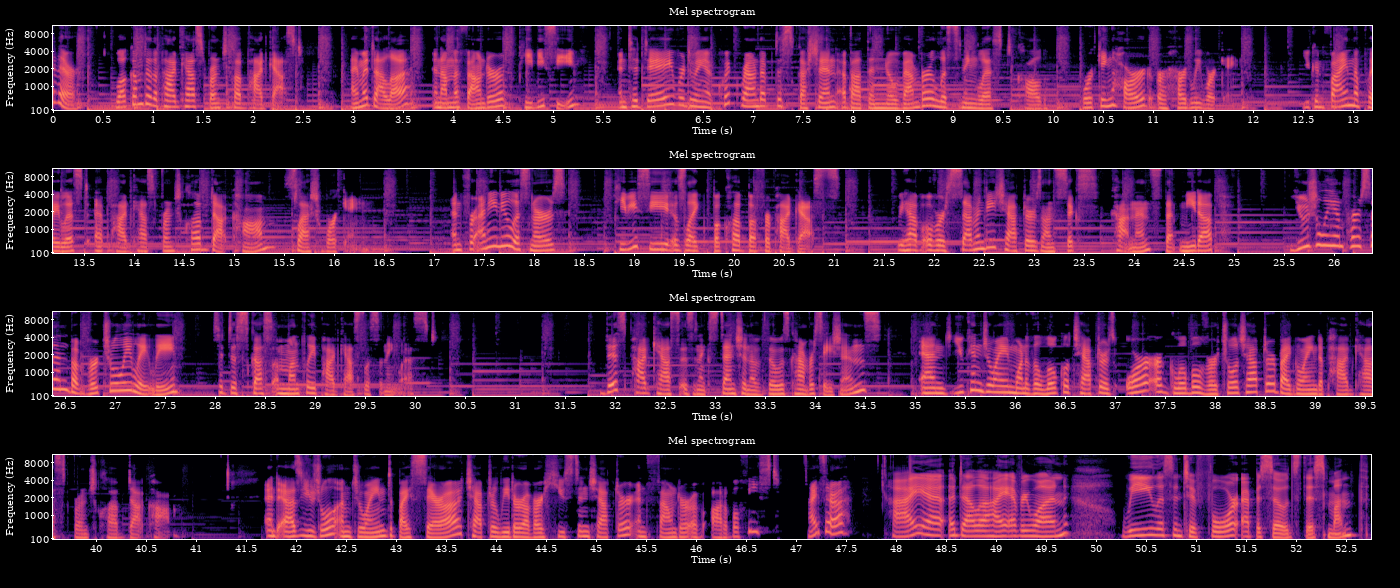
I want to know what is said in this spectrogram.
Hi there. Welcome to the Podcast Brunch Club podcast. I'm Adela, and I'm the founder of PBC. And today we're doing a quick roundup discussion about the November listening list called Working Hard or Hardly Working. You can find the playlist at podcastbrunchclub.com slash working. And for any new listeners, PBC is like book club but for podcasts. We have over 70 chapters on six continents that meet up, usually in person but virtually lately, to discuss a monthly podcast listening list. This podcast is an extension of those conversations, and you can join one of the local chapters or our global virtual chapter by going to podcastbrunchclub.com. And as usual, I'm joined by Sarah, chapter leader of our Houston chapter and founder of Audible Feast. Hi, Sarah. Hi, uh, Adela. Hi, everyone. We listened to four episodes this month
